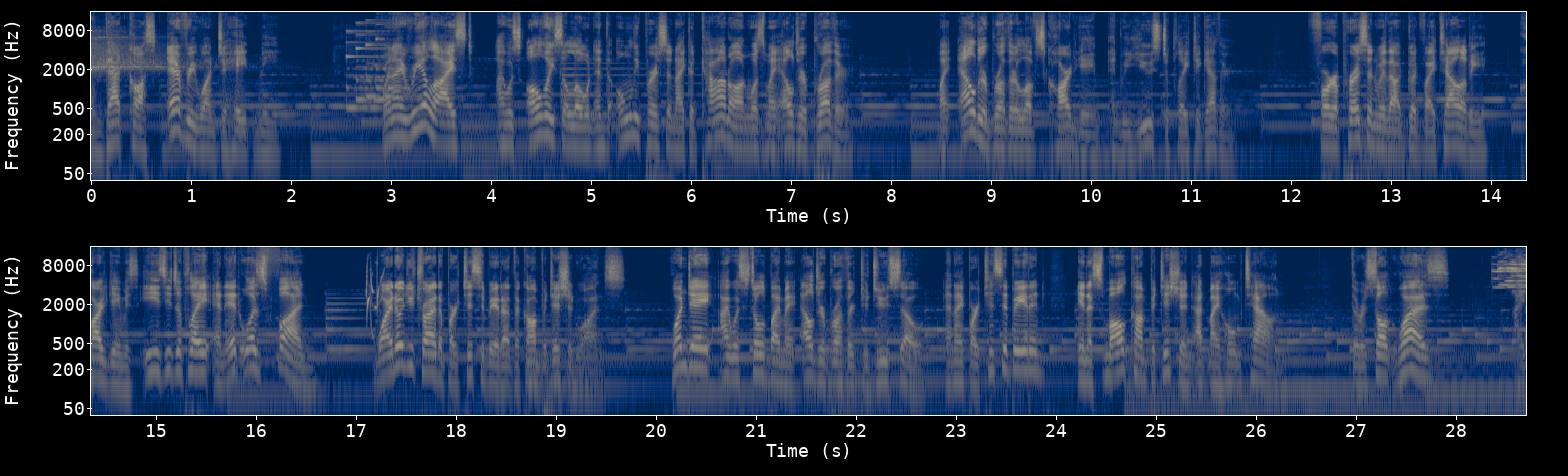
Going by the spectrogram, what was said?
and that caused everyone to hate me. When I realized I was always alone and the only person I could count on was my elder brother. My elder brother loves card game and we used to play together. For a person without good vitality, card game is easy to play and it was fun. Why don't you try to participate at the competition once? One day, I was told by my elder brother to do so, and I participated in a small competition at my hometown. The result was, I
